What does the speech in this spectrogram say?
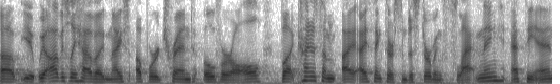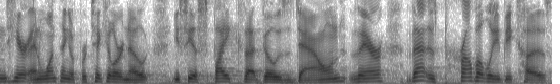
uh, we obviously have a nice upward trend overall, but kind of some, I, I, think there's some disturbing flattening at the end here. And one thing of particular note, you see a spike that goes down there. That is probably because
